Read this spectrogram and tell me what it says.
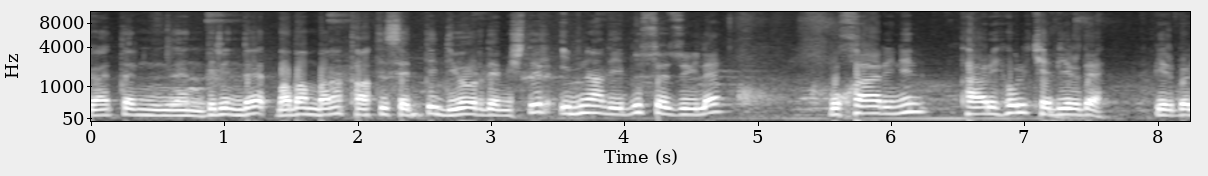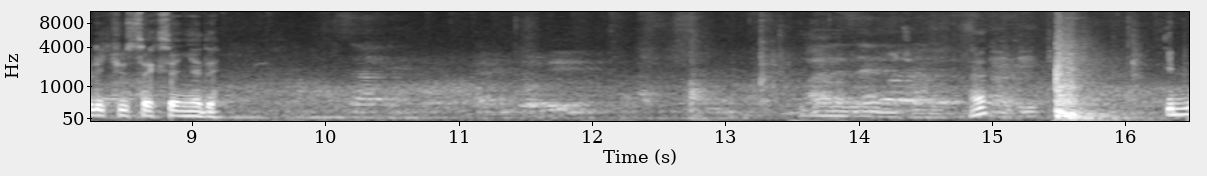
Rivayetlerinden birinde babam bana tahdis etti diyor demiştir. İbn Ali bu sözüyle Bukhari'nin Tarihul Kebir'de 1 bölü 287. He? İbn,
